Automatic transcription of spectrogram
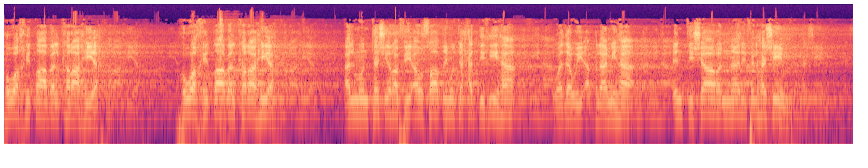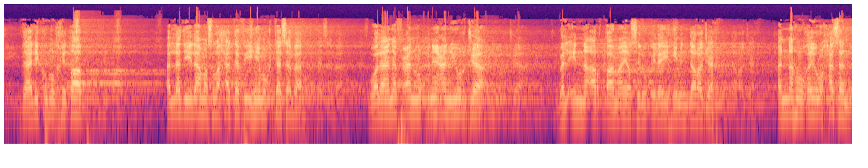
هو خطاب الكراهية. هو خطاب الكراهية. المنتشر في أوساط متحدثيها وذوي أقلامها انتشار النار في الهشيم. ذلكم الخطاب الذي لا مصلحة فيه مكتسبة ولا نفعا مقنعا يرجى بل إن أرقى ما يصل إليه من درجة أنه غير حسن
